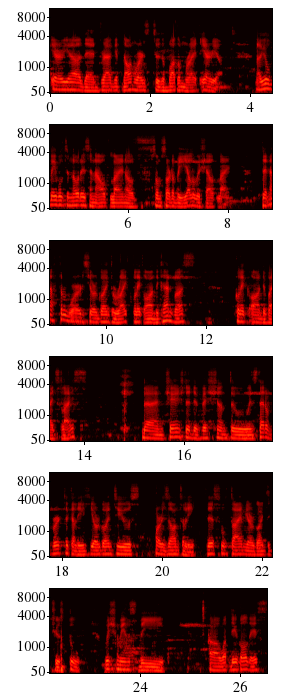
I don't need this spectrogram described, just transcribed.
area then drag it downwards to the bottom right area. Now you'll be able to notice an outline of some sort of a yellowish outline. Then afterwards you're going to right click on the canvas click on divide slice then change the division to instead of vertically you're going to use horizontally. This time you're going to choose 2 which means the uh, what do you call this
